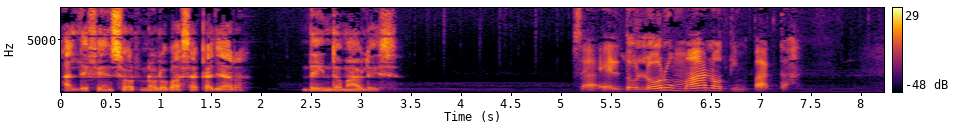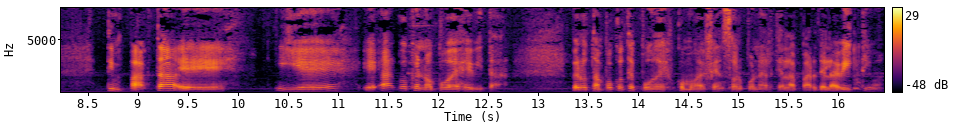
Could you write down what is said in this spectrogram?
Al defensor no lo vas a callar de Indomables. O sea, el dolor humano te impacta, te impacta eh, y es algo que no puedes evitar pero tampoco te puedes como defensor ponerte a la par de la víctima,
